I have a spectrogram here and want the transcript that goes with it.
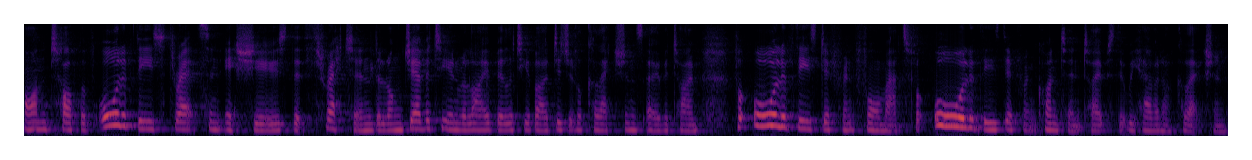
on top of all of these threats and issues that threaten the longevity and reliability of our digital collections over time for all of these different formats, for all of these different content types that we have in our collection.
